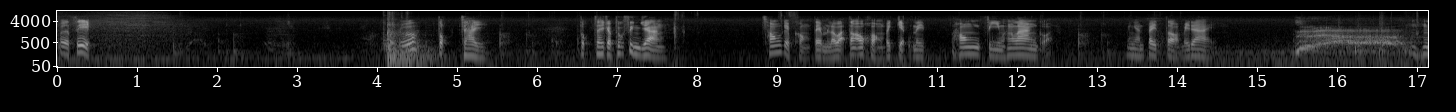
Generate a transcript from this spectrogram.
เปิดสิเออตกใจ ตกใจกับทุกสิ่งอย่าง ช่องเก็บของเต็มแล้วอะต้องเอาของไปเก็บในห้องฟิล์มข้างล่างก่อน ไม่งั้นไปต่อไม่ได้หื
